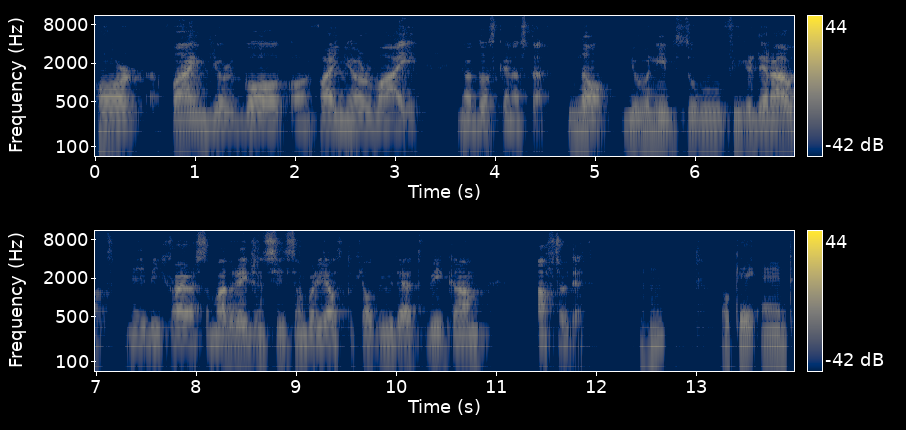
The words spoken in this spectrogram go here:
or find your goal or find your why, you know, those kind of stuff. No, you need to figure that out, maybe hire some other agency, somebody else to help you with that. We come after that. Mm-hmm. Okay. And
